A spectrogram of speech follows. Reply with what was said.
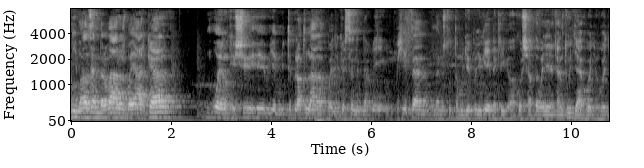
Nyilván az ember a városba jár kell, olyanok is ugye mit gratulálnak, vagy köszönnek, nem, hirtelen nem is tudtam, hogy ők mondjuk érdeklik a kosárda, vagy egyáltalán tudják, hogy, hogy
